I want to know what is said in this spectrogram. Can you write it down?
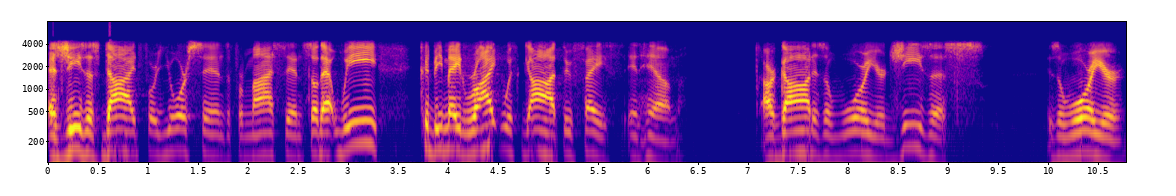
As Jesus died for your sins and for my sins, so that we could be made right with God through faith in him. Our God is a warrior. Jesus is a warrior.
